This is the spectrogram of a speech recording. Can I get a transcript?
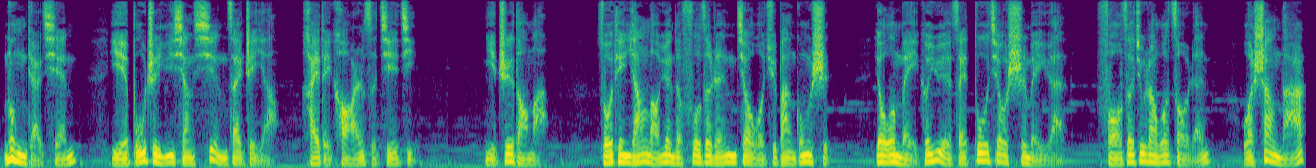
弄点钱，也不至于像现在这样，还得靠儿子接济。你知道吗？昨天养老院的负责人叫我去办公室，要我每个月再多交十美元，否则就让我走人。我上哪儿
